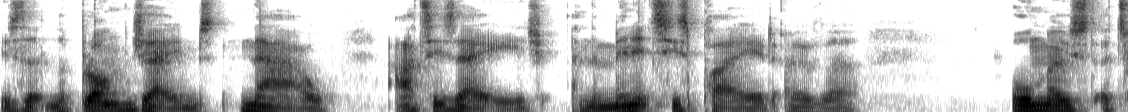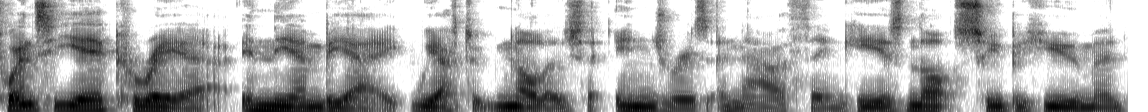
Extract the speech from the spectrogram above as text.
is that LeBron James now, at his age, and the minutes he's played over almost a 20 year career in the NBA, we have to acknowledge that injuries are now a thing. He is not superhuman,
